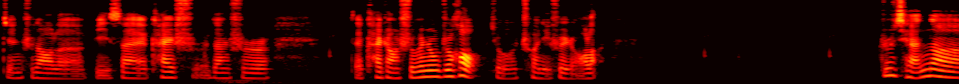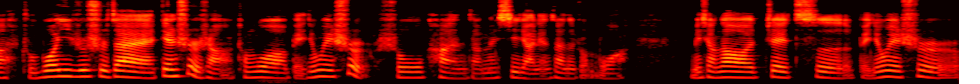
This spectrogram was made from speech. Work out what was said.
坚持到了比赛开始，但是在开场十分钟之后就彻底睡着了。之前呢，主播一直是在电视上通过北京卫视收看咱们西甲联赛的转播，没想到这次北京卫视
